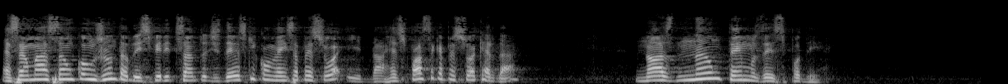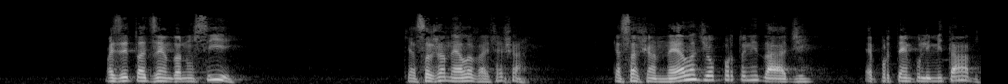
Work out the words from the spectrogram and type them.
Essa é uma ação conjunta do Espírito Santo de Deus que convence a pessoa e dá a resposta que a pessoa quer dar. Nós não temos esse poder. Mas ele está dizendo, anuncie que essa janela vai fechar. Que essa janela de oportunidade é por tempo limitado.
